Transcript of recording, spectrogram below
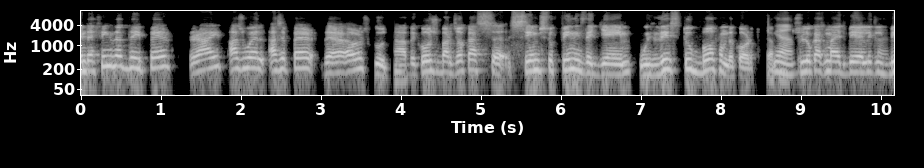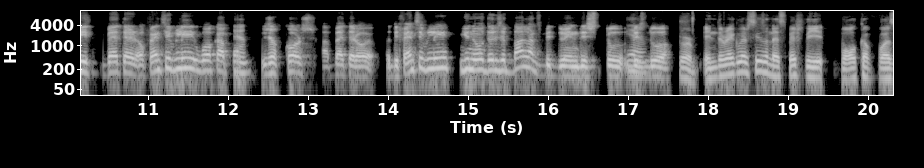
And I think that they pair right as well as a pair. They are always good uh, because Bartzokas uh, seems to finish the game with these two both on the court. Yeah. So Sloukas might be a little bit better offensively. Walkup Yeah. is of course uh, better uh, defensively. You know there is a balance between these two, this duo. Sure. In the regular season, especially, Walkup was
